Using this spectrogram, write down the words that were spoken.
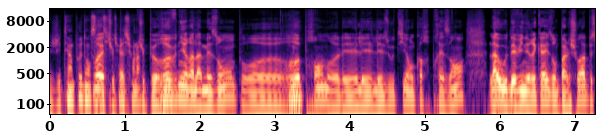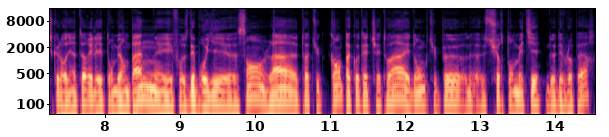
j'étais un peu dans cette situation-là. tu peux revenir à la maison pour Oui. reprendre les, les, les outils encore présents. Là où Devin et Rika, ils ont pas le choix parce que l'ordinateur il est tombé en panne et il faut se débrouiller sans. Là, toi, tu campes à côté de chez toi et donc tu peux euh, sur ton métier de développeur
